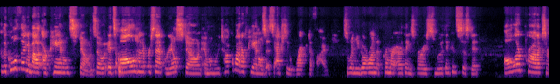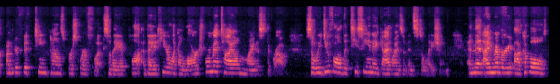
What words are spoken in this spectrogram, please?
So the cool thing about our paneled stone so it's all 100% real stone and when we talk about our panels it's actually rectified. So when you go around the perimeter everything's very smooth and consistent. All our products are under 15 pounds per square foot so they apply they adhere like a large format tile minus the grout. So we do follow the TCNA guidelines of installation. And then I remember a couple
